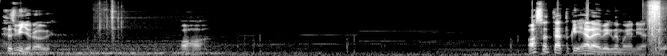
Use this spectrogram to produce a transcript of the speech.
Ez vigyorog. Aha. Azt mondtátok, hogy elej még nem olyan ijesztő.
